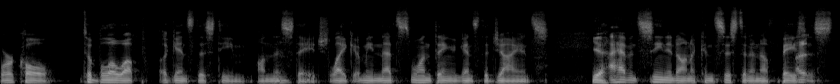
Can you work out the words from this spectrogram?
or Cole to blow up against this team on this stage. Like, I mean, that's one thing against the Giants. Yeah. I haven't seen it on a consistent enough basis.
